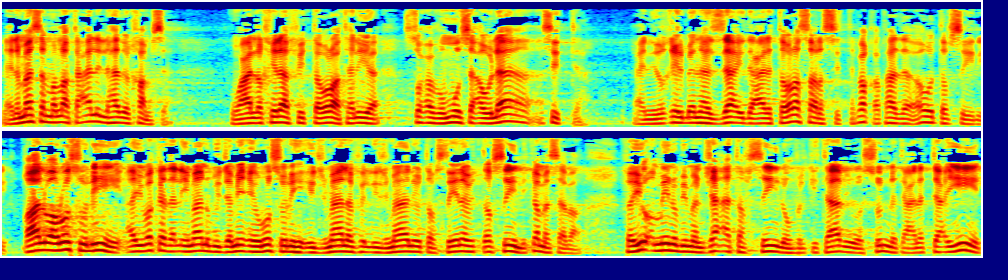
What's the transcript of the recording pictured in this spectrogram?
لأن ما سمى الله تعالى إلا هذه الخمسة. وعلى الخلاف في التوراة هل هي صحف موسى أو لا؟ ستة. يعني قيل بأنها الزائده على التوراة صارت ستة. فقط هذا هو التفصيلي قال ورسله. أي وكذا الإيمان بجميع رسله اجمالا في الإجمال وتفصيلا في التفصيل كما سبق. فيؤمن بمن جاء تفصيله في الكتاب والسنة على التعيين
